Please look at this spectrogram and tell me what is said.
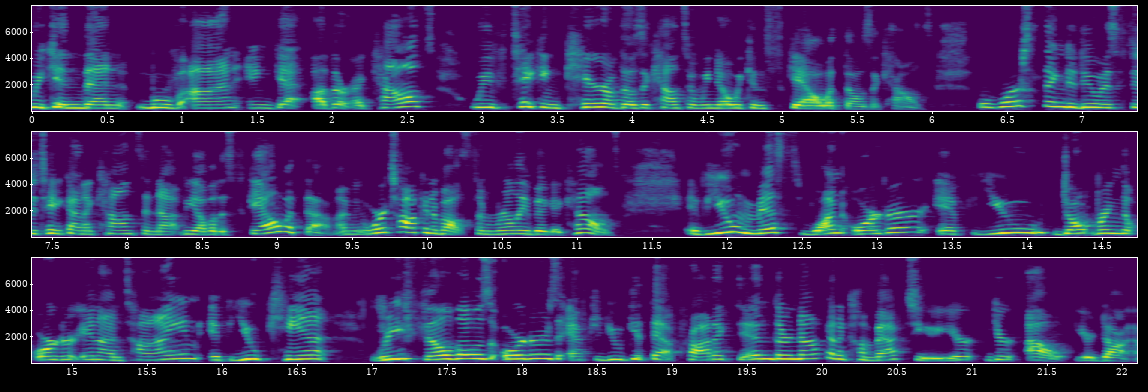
we can then move on and get other accounts, we've taken care of those accounts and we know we can scale with those accounts. The worst thing to do is to take on accounts and not be able to scale with them. I mean, we're talking about some really big accounts. If you miss one order, if you don't bring the order in on time, if you can't refill those orders after you get that product in, they're not going to come back to you. You're you're out. You're done.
